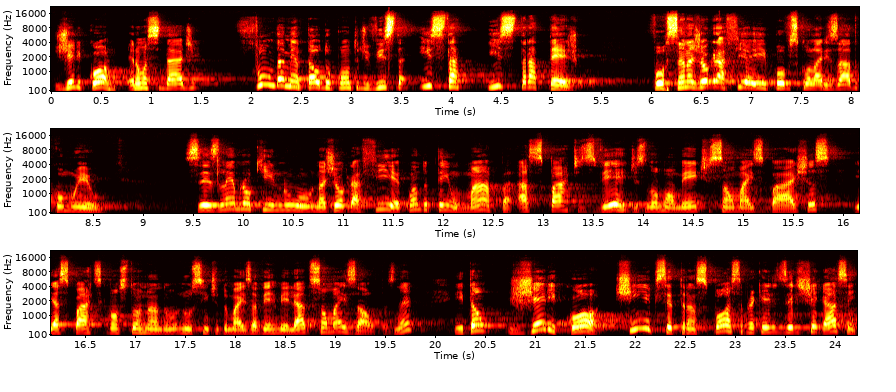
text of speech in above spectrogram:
Jericó era uma cidade fundamental do ponto de vista estratégico. Forçando a geografia aí, povo escolarizado como eu. Vocês lembram que no, na geografia, quando tem um mapa, as partes verdes normalmente são mais baixas e as partes que vão se tornando no sentido mais avermelhado são mais altas, né? Então, Jericó tinha que ser transposta para que eles, eles chegassem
